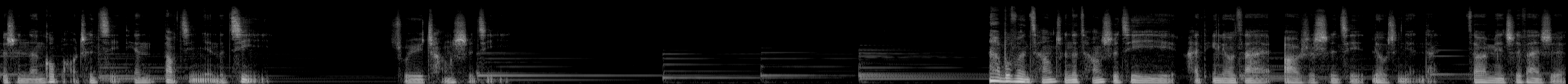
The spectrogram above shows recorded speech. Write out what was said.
就是能够保持几天到几年的记忆。属于常识记忆。大部分残存的常识记忆还停留在二十世纪六十年代。在外面吃饭时，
